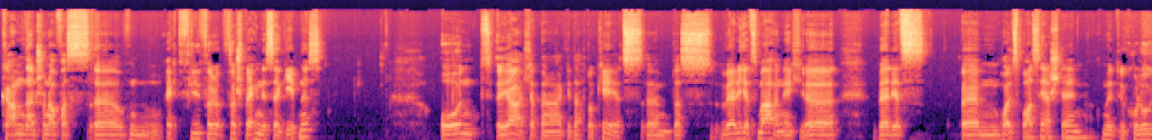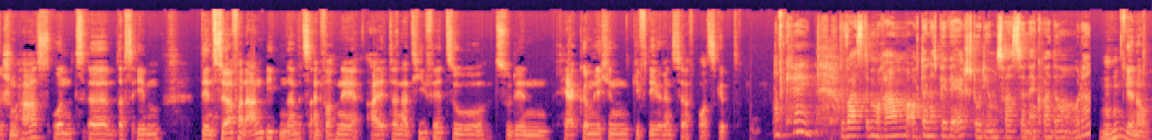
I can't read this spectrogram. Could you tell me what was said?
kam dann schon auf was, äh, auf ein recht vielversprechendes Ergebnis. Und äh, ja, ich habe mir dann halt gedacht, okay, jetzt ähm, das werde ich jetzt machen. Ich äh, werde jetzt ähm, Holzboards herstellen mit ökologischem Harz und äh, das eben den Surfern anbieten, damit es einfach eine Alternative zu, zu den herkömmlichen, giftigeren Surfboards gibt. Okay. Du warst im Rahmen auch deines BWL-Studiums, warst du in Ecuador, oder? Mhm, genau,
